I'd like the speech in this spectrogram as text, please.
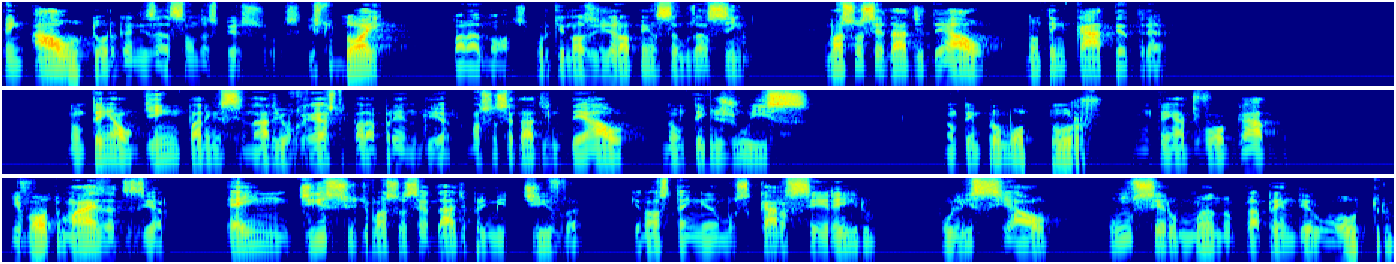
tem auto-organização das pessoas. Isso dói para nós, porque nós em geral pensamos assim. Uma sociedade ideal não tem cátedra, não tem alguém para ensinar e o resto para aprender. Uma sociedade ideal não tem juiz, não tem promotor, não tem advogado. E volto mais a dizer: é indício de uma sociedade primitiva que nós tenhamos carcereiro, policial, um ser humano para prender o outro,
